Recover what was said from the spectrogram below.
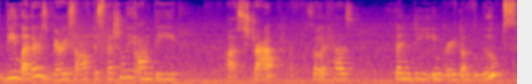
The leather is very soft, especially on the uh, strap. So it has Fendi engraved on the loops.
